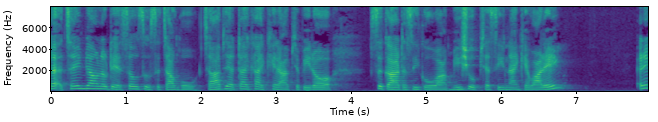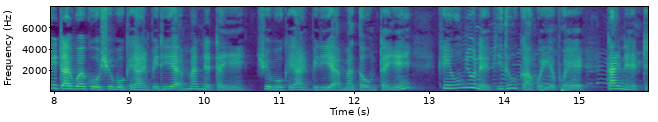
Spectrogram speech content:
တက်အချင်းပြောင်းလုပ်တဲ့စုပ်စုစစ်ကြောင်းကိုကြားပြတ်တိုက်ခိုက်ခဲ့တာဖြစ်ပြီးတော့စစ်ကားတစ်စီးကိုပါမီးရှို့ဖျက်ဆီးနိုင်ခဲ့ပါတယ်။ အဲ့ဒီတိုက်ပွဲကိုရွှေဘိုခရိုင် PDF အမှတ်1တရင်ရွှေဘိုခရိုင် PDF အမှတ်3တရင်ခင်ဦးမြို့နယ်ပြည်သူ့ကာကွယ်ရေးအဖွဲ့တိုက်နယ်1 2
